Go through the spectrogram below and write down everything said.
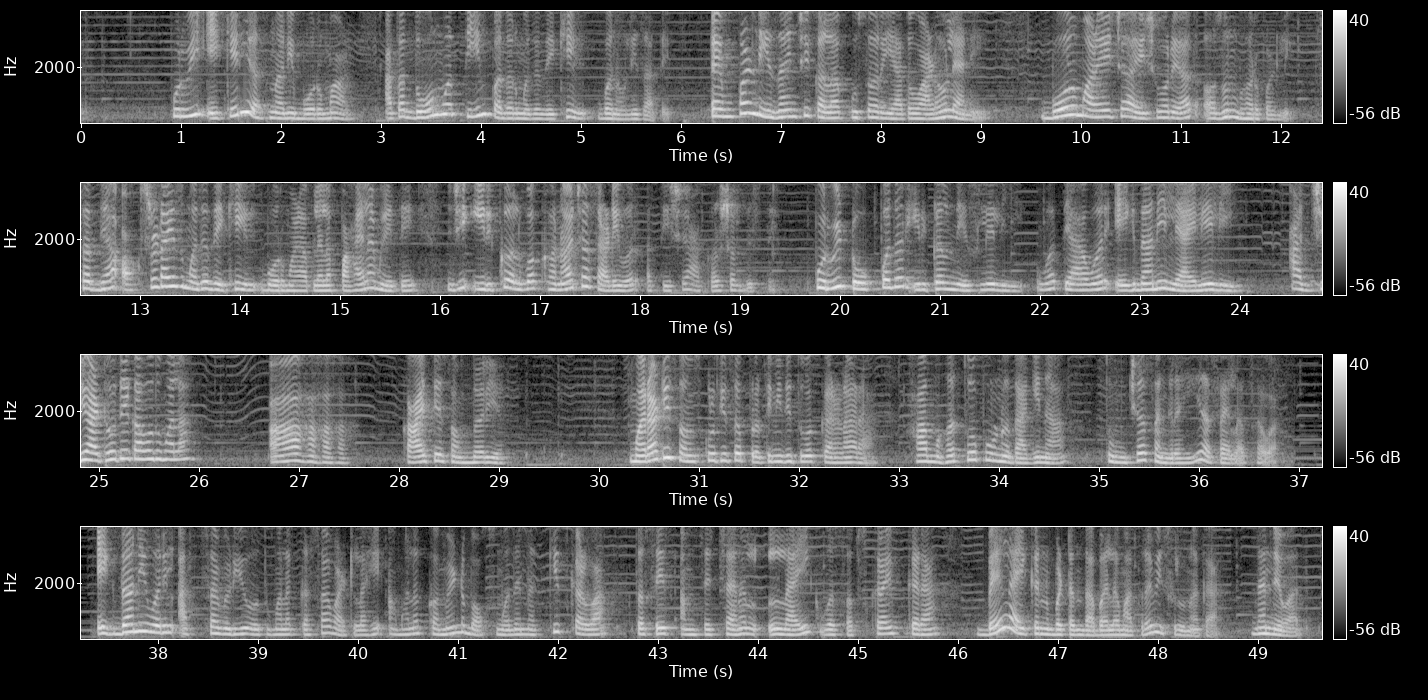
पूर्वी एकेरी असणारी बोरमाळ आता दोन व तीन पदरमध्ये देखील बनवली जाते. टेम्पल डिझाईनची कलाकुसर यात वाढवल्याने बोरमाळेच्या ऐश्वर्यात अजून भर पडली. सध्या ऑक्सिडाईजमध्ये देखील बोरमाळ आपल्याला पाहायला मिळते जी इरकल व खणाच्या साडीवर अतिशय आकर्षक दिसते. पूर्वी टोपपदर इरकल नेसलेली व त्यावर एकदानी ल्यायलेली. आजी आठवते का हो तुम्हाला? आ हा हा हा काय ते सौंदर्य. मराठी संस्कृतीचं प्रतिनिधित्व करणारा हा महत्त्वपूर्ण दागिना तुमच्या संग्रही असायलाच हवा. एकदानीवरील आजचा व्हिडिओ तुम्हाला कसा वाटला हे आम्हाला कमेंट बॉक्समध्ये नक्कीच कळवा. तसेच आमचे चॅनल लाईक व सबस्क्राईब करा. बेल आयकन बटन दाबायला मात्र विसरू नका. धन्यवाद.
